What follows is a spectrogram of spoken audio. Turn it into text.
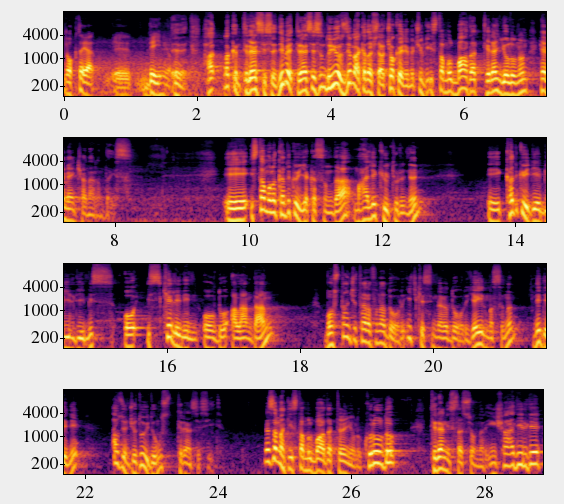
noktaya e, değiniyor. Evet. Ha, bakın tren sesi değil mi? Tren sesini duyuyoruz değil mi arkadaşlar? Çok önemli. Çünkü İstanbul-Bağdat tren yolunun hemen kenarındayız. Ee, İstanbul'un Kadıköy yakasında mahalle kültürünün e, Kadıköy diye bildiğimiz o iskelenin olduğu alandan Bostancı tarafına doğru, iç kesimlere doğru yayılmasının nedeni az önce duyduğumuz tren sesiydi. Ne zaman ki İstanbul-Bağdat tren yolu kuruldu, tren istasyonları inşa edildi.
